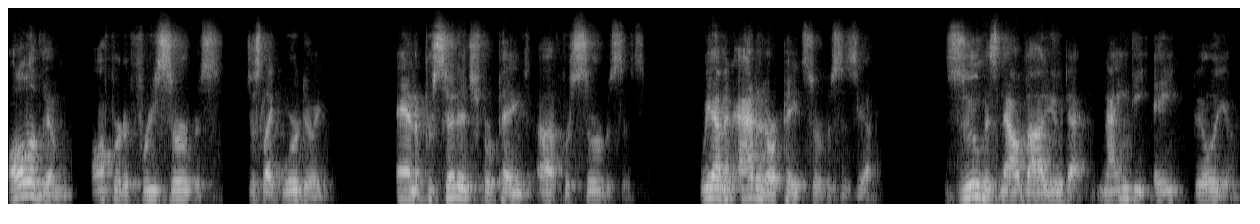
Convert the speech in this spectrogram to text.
All of them offered a free service, just like we're doing, and a percentage for paying uh, for services. We haven't added our paid services yet. Zoom is now valued at 98 billion.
